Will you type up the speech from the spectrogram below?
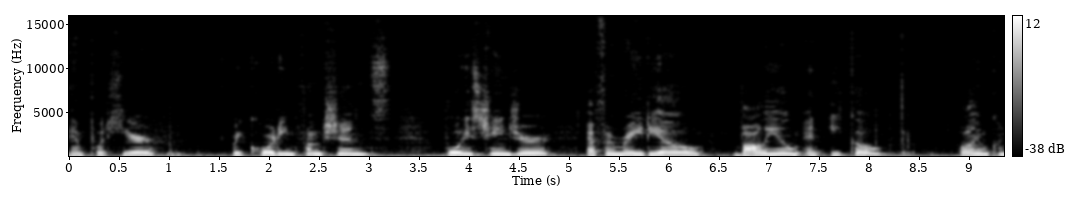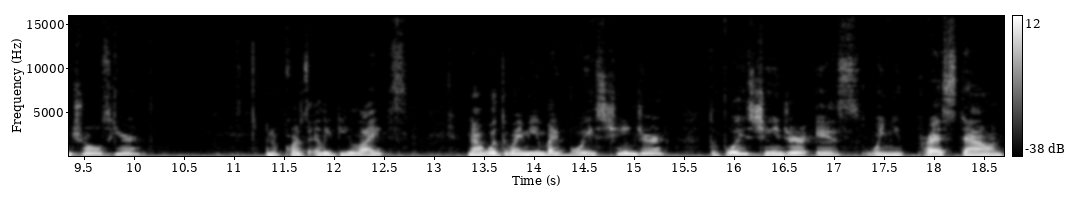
input here, recording functions, voice changer, FM radio, volume and echo volume controls here. And of course the LED lights. Now what do I mean by voice changer? The voice changer is when you press down,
